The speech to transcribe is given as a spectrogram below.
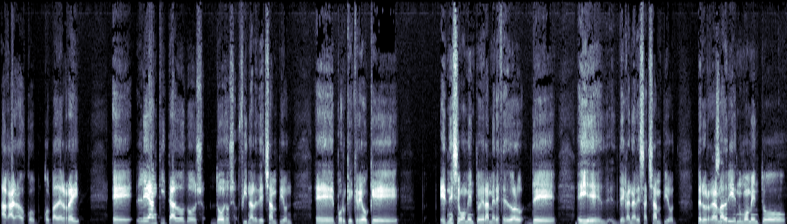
ha ganado Co- Copa del Rey, eh, le han quitado dos, dos finales de Champions, eh, porque creo que en ese momento era merecedor de, de ganar esa Champions, pero el Real Madrid en un momento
